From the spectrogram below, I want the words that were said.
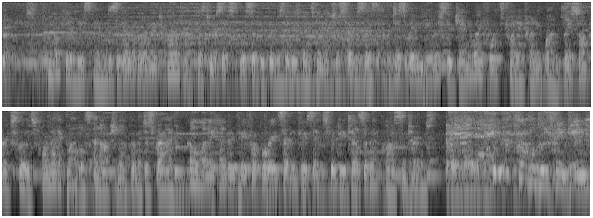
Mercedes-Benz. Monthly lease payment is available only to qualified customers exclusively through Mercedes-Benz Financial Services. Participating dealers through January 4th, 2021. Lease offer excludes 4MATIC models and optional equipment described. Call 1-800-344-8736 for details about costs and terms. You're probably thinking,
